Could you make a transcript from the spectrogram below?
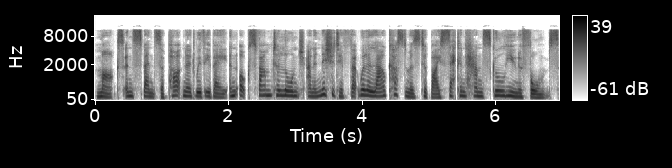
Marks and Spencer partnered with eBay and Oxfam to launch an initiative that will allow customers to buy second-hand school uniforms.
